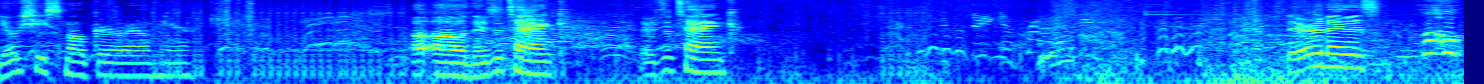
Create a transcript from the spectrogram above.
Yoshi smoker around here. Uh-oh, there's a tank. There's a tank. There it is. Oh.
